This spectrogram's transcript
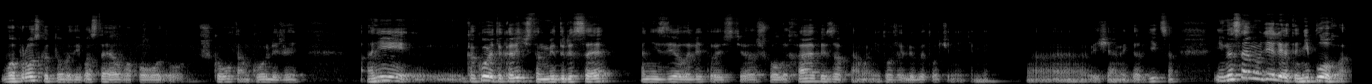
вопрос, который ты поставил по поводу школ, там, колледжей, они какое-то количество медресе они сделали, то есть э, школы хафизов, там они тоже любят очень этими Э, вещами гордиться. И на самом деле это неплохо.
